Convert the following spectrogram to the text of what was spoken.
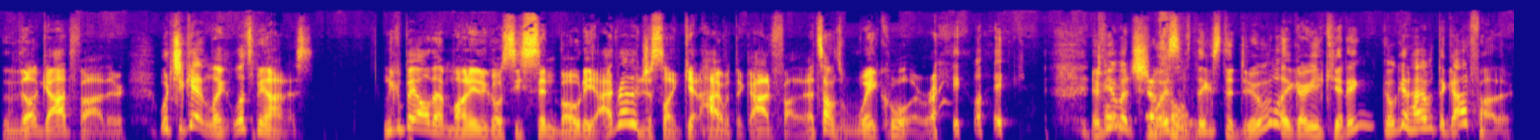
The Godfather, which again, like, let's be honest. You can pay all that money to go see Sinn Bodhi. I'd rather just like get high with The Godfather. That sounds way cooler, right? like, if you have a choice of things to do, like, are you kidding? Go get high with The Godfather.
